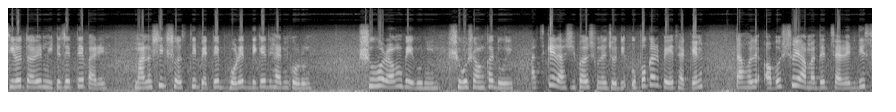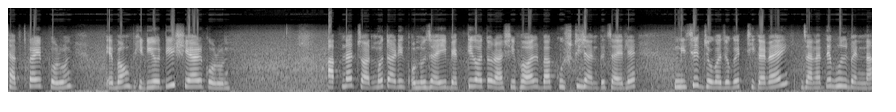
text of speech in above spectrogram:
চিরতরে মিটে যেতে পারে। মানসিক স্বস্তি পেতে ভোরের দিকে ধ্যান করুন। শুভ রং বেগুনি, শুভ সংখ্যা দুই। আজকের রাশিফল শুনে যদি উপকার পেয়ে থাকেন, তাহলে অবশ্যই আমাদের চ্যানেলটি সাবস্ক্রাইব করুন এবং ভিডিওটি শেয়ার করুন। আপনার জন্ম তারিখ অনুযায়ী ব্যক্তিগত রাশিফল বা কুষ্টি জানতে চাইলে নিচের যোগাযোগের ঠিকানায় জানাতে ভুলবেন না।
